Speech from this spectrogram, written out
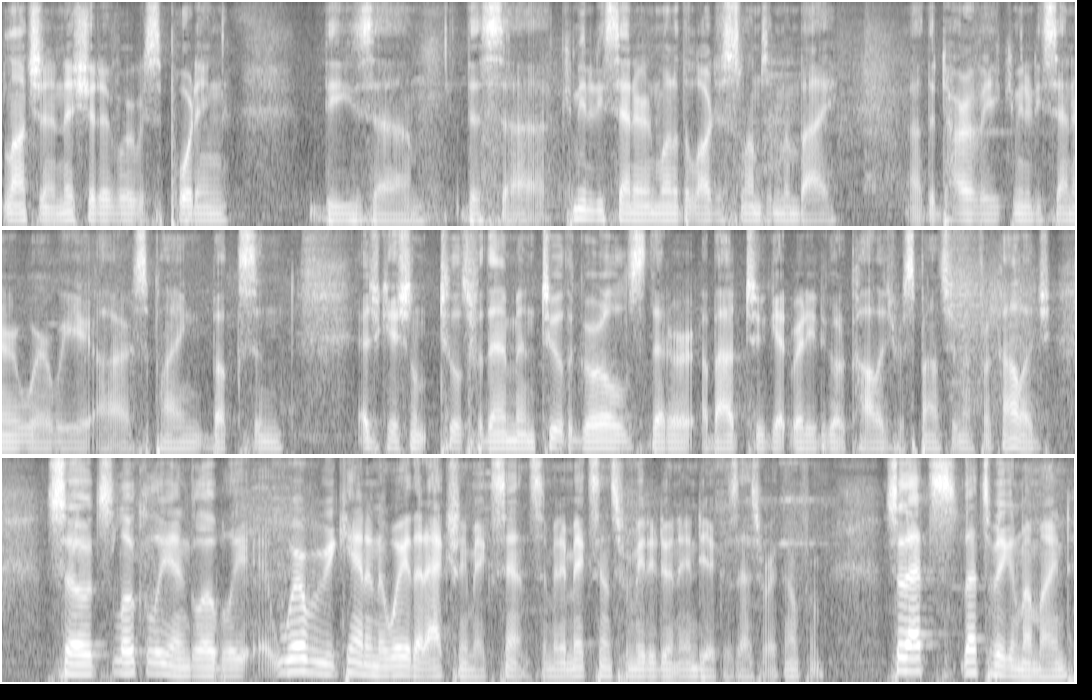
launched an initiative where we're supporting these um, this uh, community center in one of the largest slums in Mumbai, uh, the Dharavi Community Center, where we are supplying books and educational tools for them. And two of the girls that are about to get ready to go to college, we're sponsoring them for college. So it's locally and globally, wherever we can, in a way that actually makes sense. I mean, it makes sense for me to do in India because that's where I come from. So that's that's big in my mind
